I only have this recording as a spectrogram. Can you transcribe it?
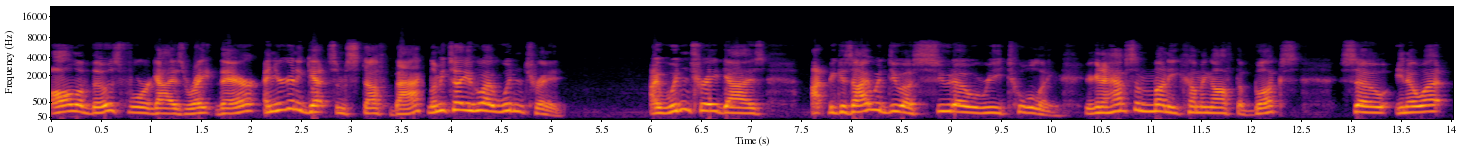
all of those four guys right there, and you're gonna get some stuff back. Let me tell you who I wouldn't trade. I wouldn't trade guys because I would do a pseudo retooling. You're going to have some money coming off the books. So, you know what?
